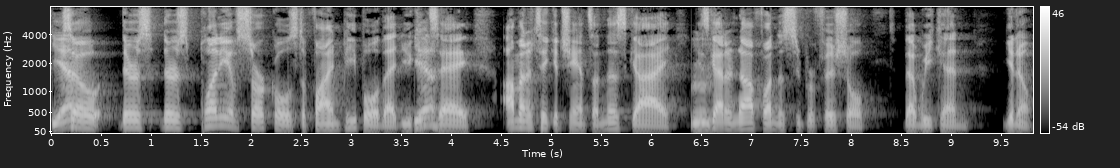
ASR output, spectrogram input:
Yeah. So there's there's plenty of circles to find people that you can Yeah. say, I'm going to take a chance on this guy. He's mm. got enough on the superficial that we can, you know,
